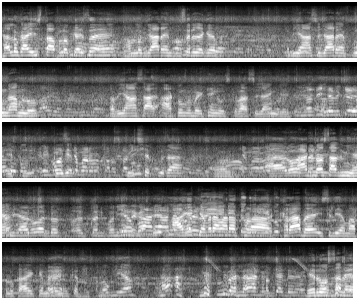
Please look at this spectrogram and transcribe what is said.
Hello guys तो आप लोग कैसे हैं? हम लोग जा रहे हैं दूसरे जगह अभी यहाँ से जा रहे हैं पूना हम लोग। अभी यहाँ से ऑटो में बैठेंगे उसके बाद से जाएँगे। पूरे पीछे पूरा और आठ दस आदमी है। आगे कैमरा हमारा थोड़ा खराब है इसलिए हम आप लोग का आगे कैमरा नहीं कर सकते। ये रोशन है।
